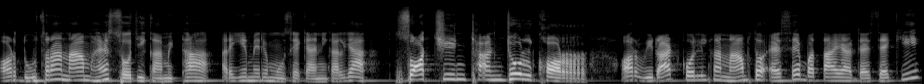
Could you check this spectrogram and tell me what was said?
और दूसरा नाम है सोजी का मिठा। अरे, ये मेरे मुँह से क्या निकल गया? सचिन तेंदुलकर। और विराट कोहली का नाम तो ऐसे बताया जैसे कि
